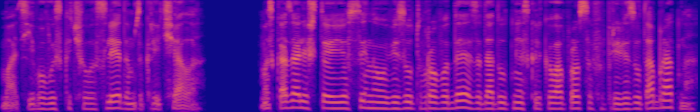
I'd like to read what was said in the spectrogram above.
Мать его выскочила следом, закричала. Мы сказали, что ее сына увезут в РОВД, зададут несколько вопросов и привезут обратно.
